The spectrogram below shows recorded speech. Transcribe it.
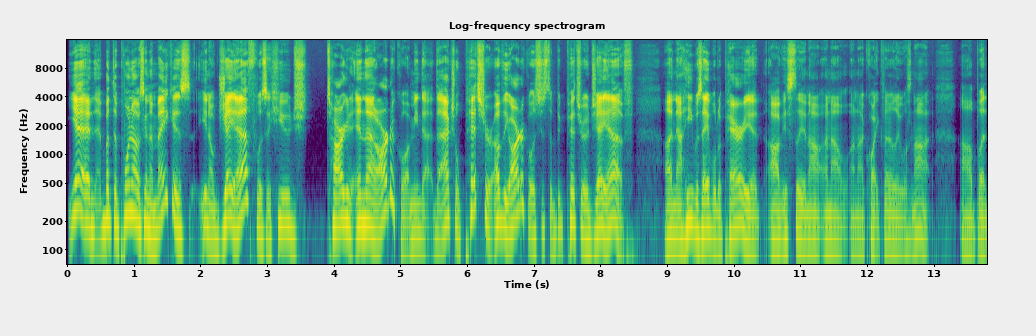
Yeah, and but the point I was going to make is, you know, JF was a huge target in that article. I mean, the, the actual picture of the article is just a big picture of JF. Uh, now he was able to parry it, obviously, and I and I, and I quite clearly was not. Uh, but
